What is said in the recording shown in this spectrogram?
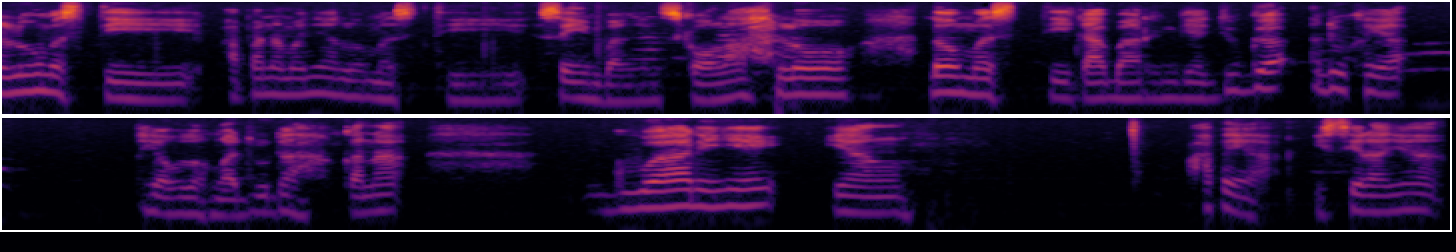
lu mesti apa namanya lu mesti seimbangin sekolah lo lo mesti kabarin dia juga. Aduh kayak ya Allah nggak dulu dah. Karena gua nih yang apa ya istilahnya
